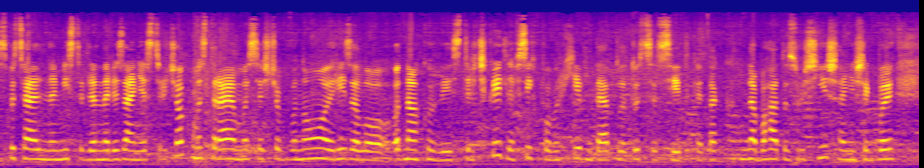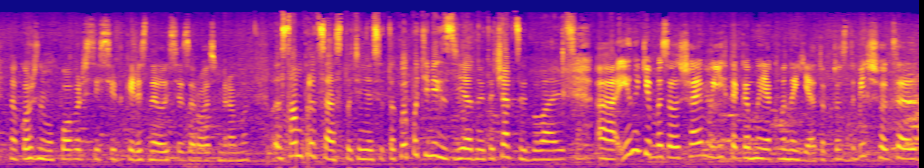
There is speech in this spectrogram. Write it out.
спеціальне місце для нарізання стрічок, ми стараємося, щоб воно різало однакові стрічки для всіх поверхів, де плетуться сітки. Так набагато зручніше, ніж якби на кожному поверсі сітки різнилися за розмірами. Сам процес плетіння сіток, ви потім їх з'єднуєте. Чи як це відбувається? А, Іноді ми залишаємо їх такими, як вони є. Тобто, здебільшого це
